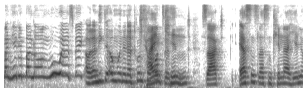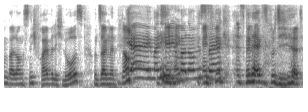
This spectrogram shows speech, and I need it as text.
mein Heliumballon, uh, er ist weg. Aber dann liegt er irgendwo in der Natur und Kein verrottet. Kind sagt, erstens lassen Kinder Heliumballons nicht freiwillig los und sagen dann, Doch. yay, mein Heliumballon ist es weg, Gibt, es wenn gibt er explodiert.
